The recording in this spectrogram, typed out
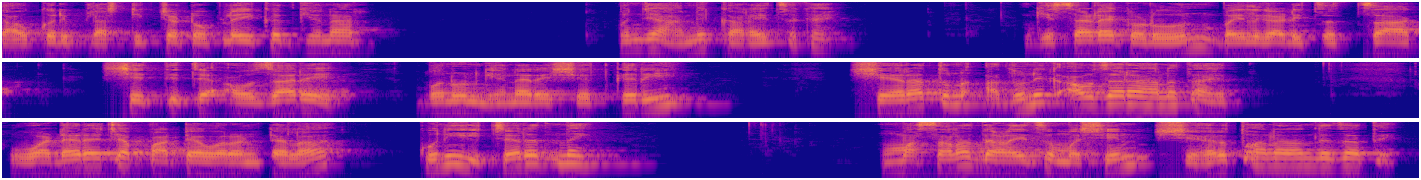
गावकरी प्लास्टिकच्या टोपल्या विकत घेणार. म्हणजे आम्ही करायचं काय? घिसाड्याकडून बैलगाडीचं चाक शेतीचे अवजारे बनवून घेणारे शेतकरी शहरातून आधुनिक अवजारं आणत आहेत. वडाऱ्याच्या पाट्यावर त्याला कोणी विचारत नाही. मसाला दळायचं मशीन शहरातून आणलं जाते.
